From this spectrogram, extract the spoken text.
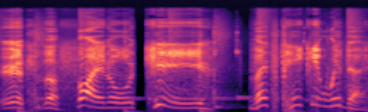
It's the final key. Let's take it with us.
